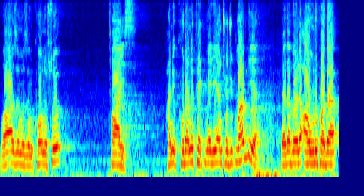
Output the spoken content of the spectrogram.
Vaazımızın konusu faiz. Hani Kur'an'ı tekmeleyen çocuk vardı ya ya da böyle Avrupa'da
